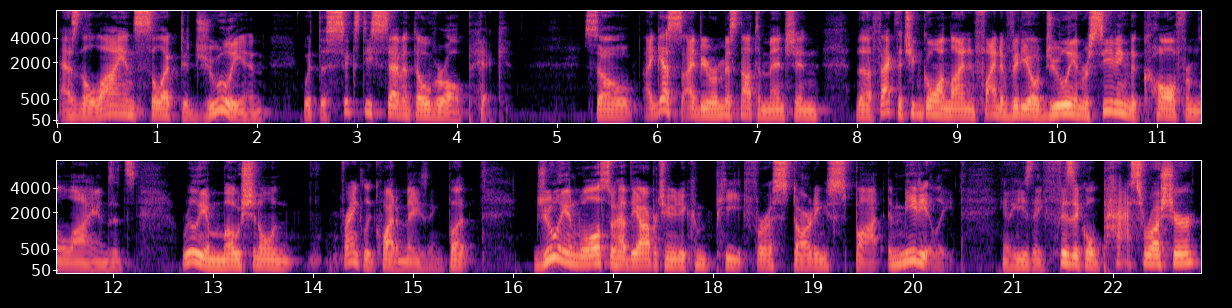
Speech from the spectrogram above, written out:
as the Lions selected Julian with the 67th overall pick. So I guess I'd be remiss not to mention the fact that you can go online and find a video of Julian receiving the call from the Lions. It's really emotional and frankly quite amazing. But Julian will also have the opportunity to compete for a starting spot immediately. You know, he's a physical pass rusher,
